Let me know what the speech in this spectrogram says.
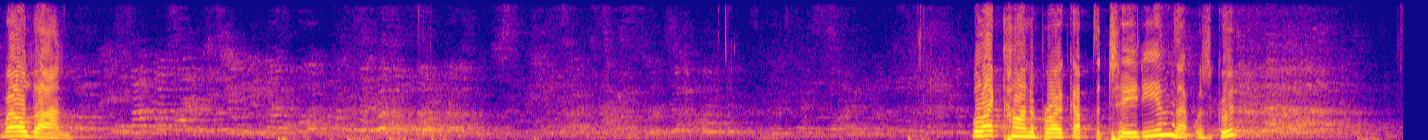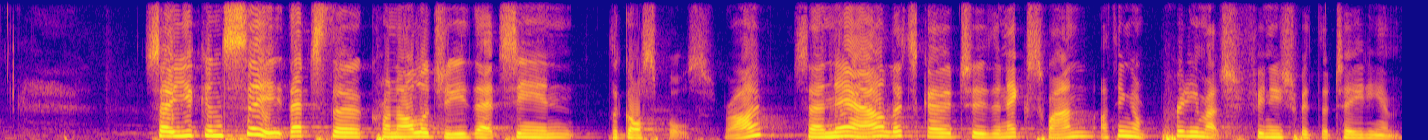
Well done. Well, that kind of broke up the tedium. That was good. So you can see that's the chronology that's in the Gospels, right? So now let's go to the next one. I think I'm pretty much finished with the tedium.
